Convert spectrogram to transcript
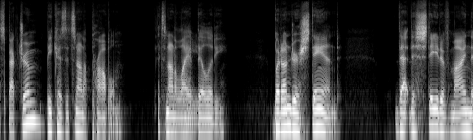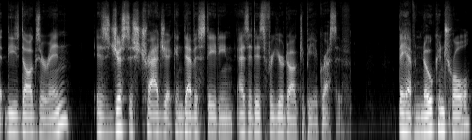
spectrum because it's not a problem. It's not a liability. But understand that the state of mind that these dogs are in is just as tragic and devastating as it is for your dog to be aggressive. They have no control,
